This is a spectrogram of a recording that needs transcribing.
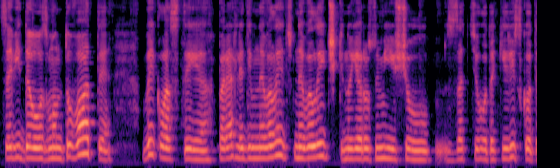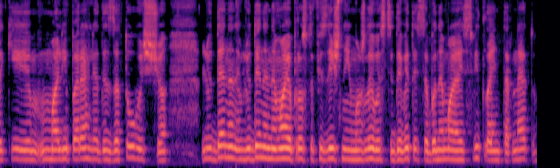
це відео змонтувати. Викласти переглядів невелич, невеличкі, ну я розумію, що за цього такі різко такі малі перегляди за того, що людини, в людини немає просто фізичної можливості дивитися, бо немає світла, інтернету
